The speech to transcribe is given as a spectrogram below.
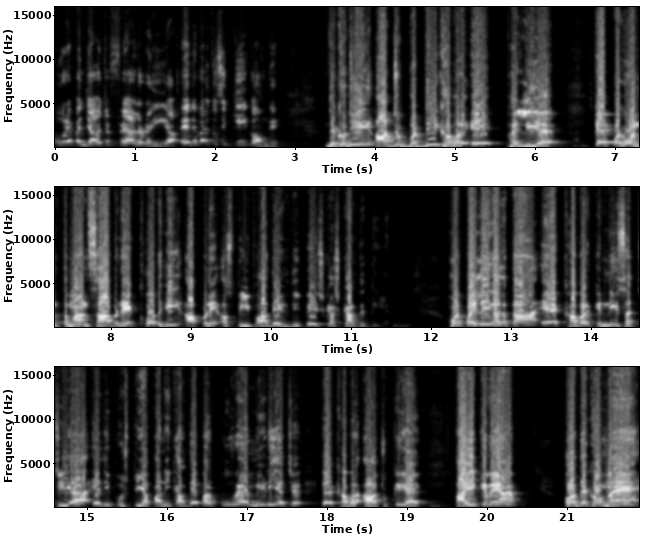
ਪੂਰੇ ਪੰਜਾਬ 'ਚ ਫੈਲ ਰਹੀ ਆ। ਇਹਦੇ ਬਾਰੇ ਤੁਸੀਂ ਕੀ ਕਹੋਗੇ? ਦੇਖੋ ਜੀ, ਅੱਜ ਵੱਡੀ ਖਬਰ ਇਹ ਫੈਲੀ ਹੈ ਕਿ ਭਗਵੰਤ ਮਾਨ ਸਾਹਿਬ ਨੇ ਖੁਦ ਹੀ ਆਪਣੇ ਅਸਤੀਫਾ ਦੇਣ ਦੀ ਪੇਸ਼ਕਸ਼ ਕਰ ਦਿੱਤੀ ਹੈ। ਹੁਣ ਪਹਿਲੀ ਗੱਲ ਤਾਂ ਇਹ ਖਬਰ ਕਿੰਨੀ ਸੱਚੀ ਹੈ ਇਹਦੀ ਪੁਸ਼ਟੀ ਆਪਾਂ ਨਹੀਂ ਕਰਦੇ, ਪਰ ਪੂਰੇ ਮੀਡੀਆ 'ਚ ਇਹ ਖਬਰ ਆ ਚੁੱਕੀ ਹੈ ਆਈ ਕਿਵੇਂ ਆ? ਔਰ ਦੇਖੋ, ਮੈਂ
